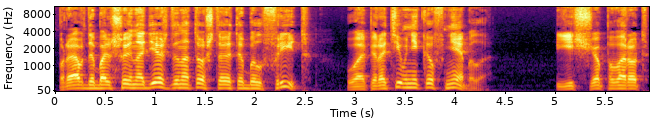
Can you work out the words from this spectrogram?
Правда, большой надежды на то, что это был Фрид, у оперативников не было. Еще поворот,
